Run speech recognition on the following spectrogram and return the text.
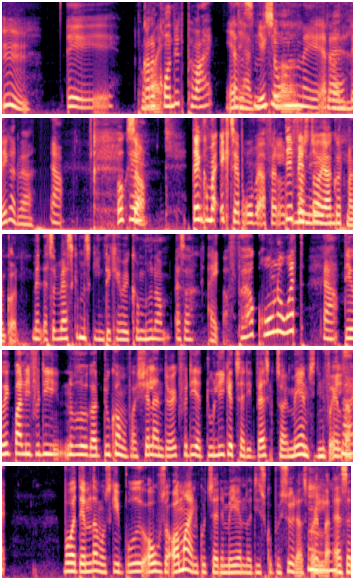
Mm. øh, På godt vej. og grundigt på vej. Ja, det har sådan virkelig solen, været. øh, er Det der, lækkert vejr. Ja. Okay, Så, den kommer jeg ikke til at bruge i hvert fald. det forstår men, jeg godt nok godt. Men altså, vaskemaskinen, det kan jeg jo ikke komme udenom. Altså, Ej, og 40 kroner, what? Ja. Det er jo ikke bare lige fordi, nu ved jeg godt, du kommer fra Sjælland, det er jo ikke fordi, at du lige kan tage dit vasketøj med hjem til dine forældre. Nej. Hvor dem, der måske boede i Aarhus og omegn, kunne tage det med hjem, når de skulle besøge deres forældre. Mhm. Altså,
